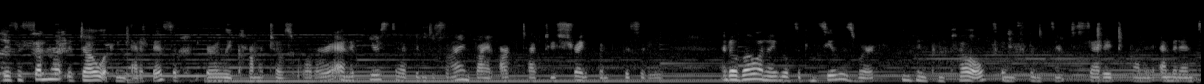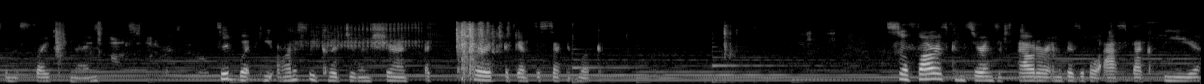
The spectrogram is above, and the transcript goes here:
It is a somewhat dull looking edifice of the early comatose order, and appears to have been designed by an architect who shrank from publicity, and although unable to conceal his work, even compelled in this instant to set it on an eminence in the sight of men, did what he honestly could to ensure it against a second look. So far as concerns its outer and visible aspect, the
